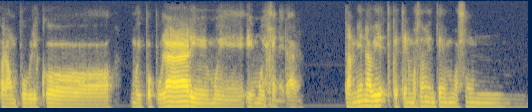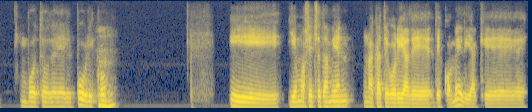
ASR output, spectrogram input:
para un público muy popular y muy, muy general. También había, que tenemos también tenemos un, voto del público y, hemos hecho también una categoría de, comedia que,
